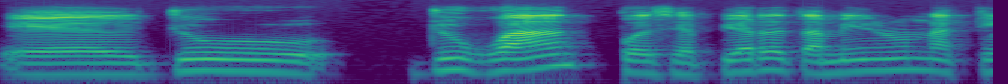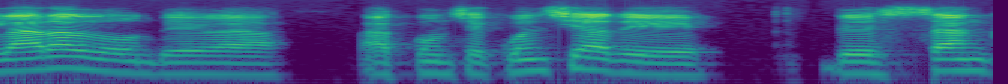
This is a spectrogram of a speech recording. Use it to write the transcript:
Eh, Yu, Yu Wang pues se pierde también una clara donde a, consecuencia de, de Sang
